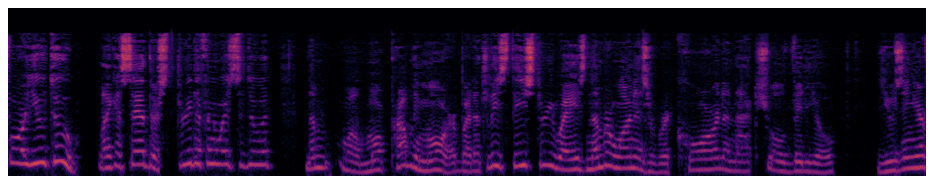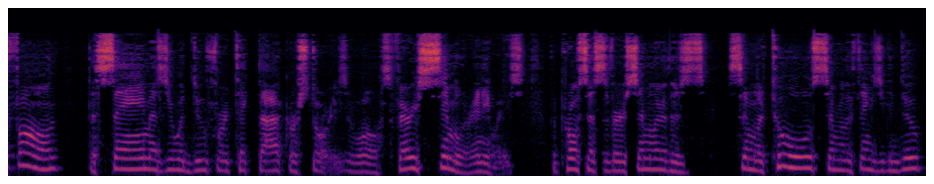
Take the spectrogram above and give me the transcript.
for YouTube. Like I said there's three different ways to do it Num well more probably more but at least these three ways. Number one is record an actual video using your phone the same as you would do for TikTok or stories. Well it's very similar anyways. The process is very similar. There's similar tools similar things you can do.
